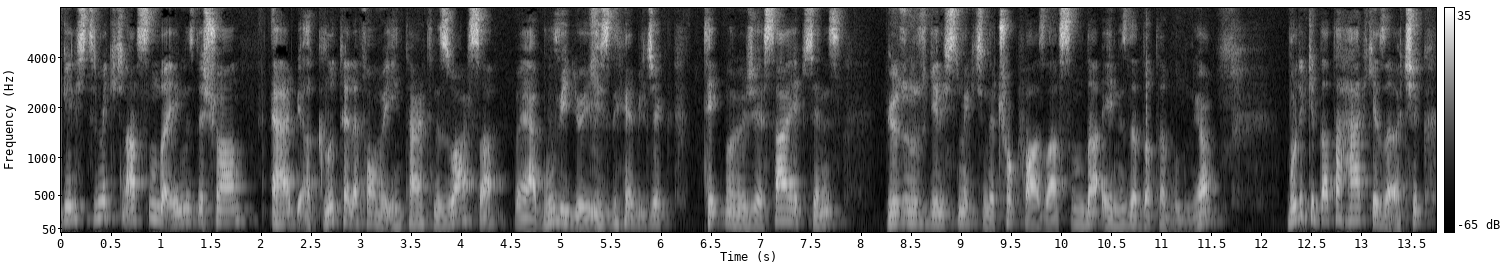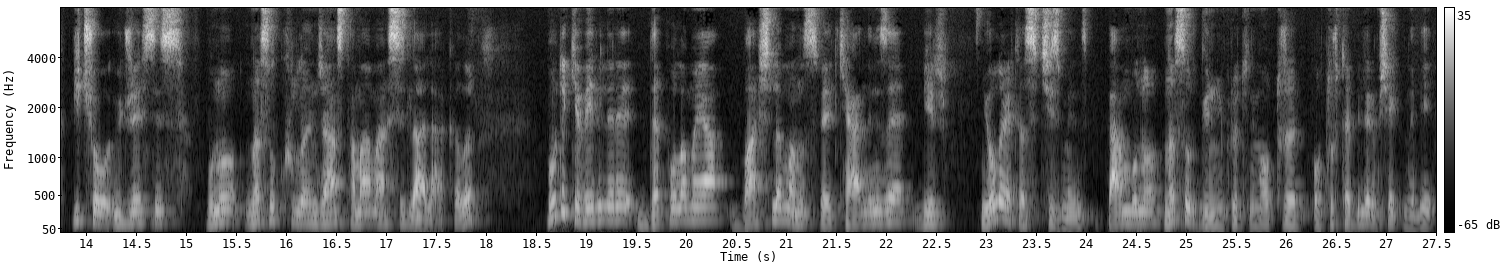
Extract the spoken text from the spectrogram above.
geliştirmek için aslında elinizde şu an eğer bir akıllı telefon ve internetiniz varsa veya bu videoyu izleyebilecek teknolojiye sahipseniz gözünüzü geliştirmek için de çok fazla aslında elinizde data bulunuyor. Buradaki data herkese açık. Birçoğu ücretsiz. Bunu nasıl kullanacağınız tamamen sizle alakalı. Buradaki verileri depolamaya başlamanız ve kendinize bir yol haritası çizmeniz, ben bunu nasıl günlük rutinime otur oturtabilirim şeklinde bir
